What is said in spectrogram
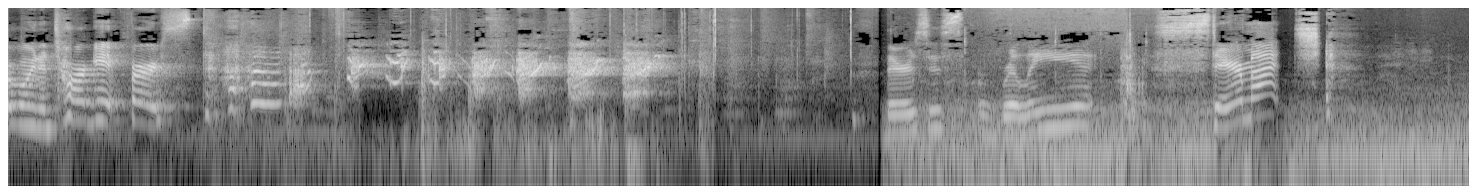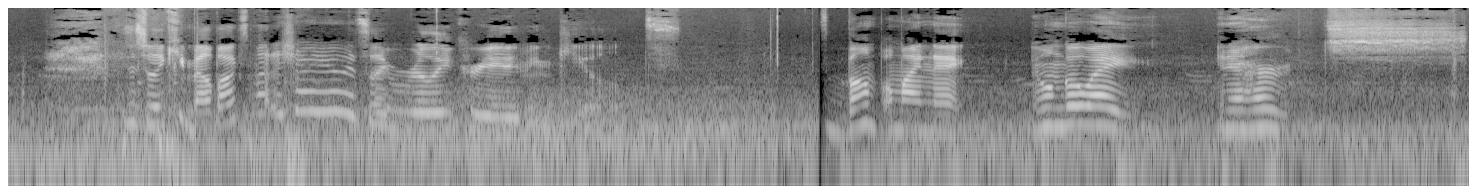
We're going to Target first. There's this really stair match. this really cute mailbox I'm about to show you. It's like really creative and cute. Bump on my neck. It won't go away. And it hurts.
